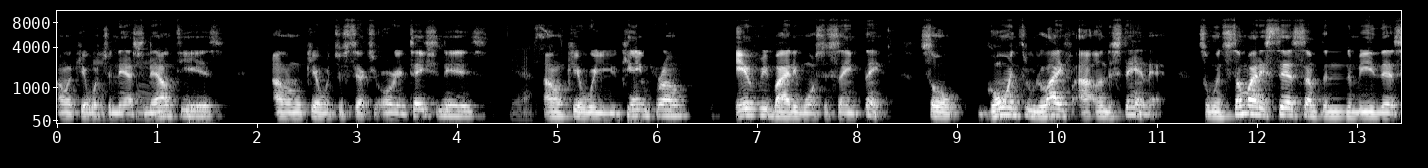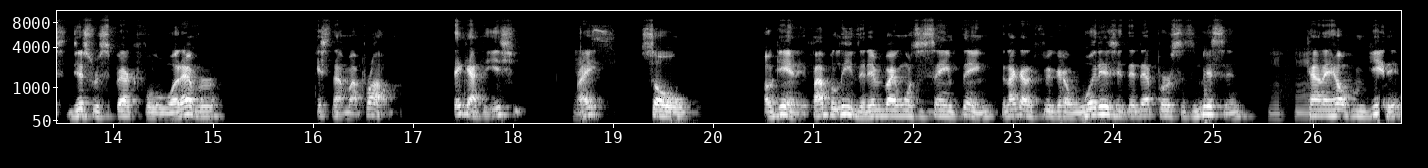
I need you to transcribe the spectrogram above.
I don't care what your mm-hmm. nationality is, I don't care what your sexual orientation is, yes. I don't care where you came from. Everybody wants the same thing. So going through life, I understand that. So when somebody says something to me that's disrespectful or whatever, it's not my problem. They got the issue, yes. right? So again, if I believe that everybody wants the same thing, then I got to figure out what is it that that person's missing, mm-hmm. kind of help them get it.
